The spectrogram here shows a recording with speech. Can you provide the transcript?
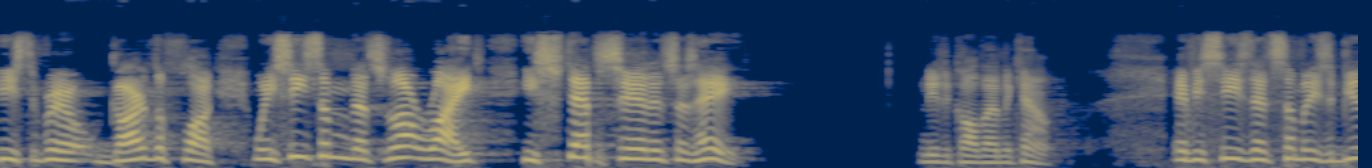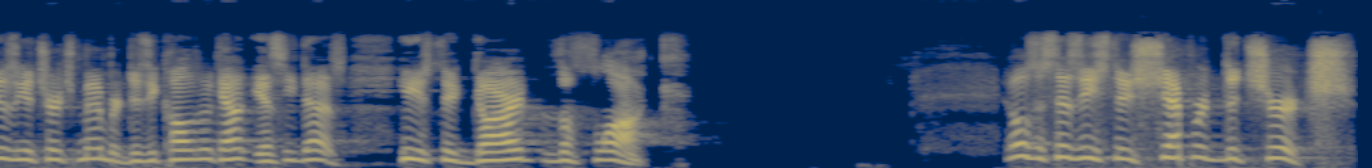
he's to guard the flock. When he sees something that's not right, he steps in and says, Hey, you need to call that an account. If he sees that somebody's abusing a church member, does he call an account? Yes, he does. He is to guard the flock. It also says he's to shepherd the church.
